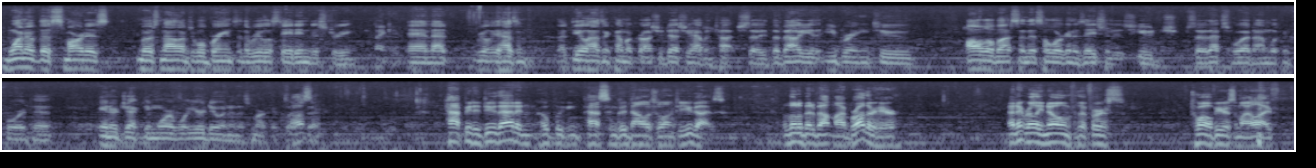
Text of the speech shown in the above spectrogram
one of the smartest most knowledgeable brains in the real estate industry Thank you. and that really hasn't that deal hasn't come across your desk you haven't touched so the value that you bring to all of us and this whole organization is huge so that's what i'm looking forward to interjecting more of what you're doing in this marketplace Awesome. Happy to do that and hope we can pass some good knowledge along to you guys. A little bit about my brother here. I didn't really know him for the first 12 years of my life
